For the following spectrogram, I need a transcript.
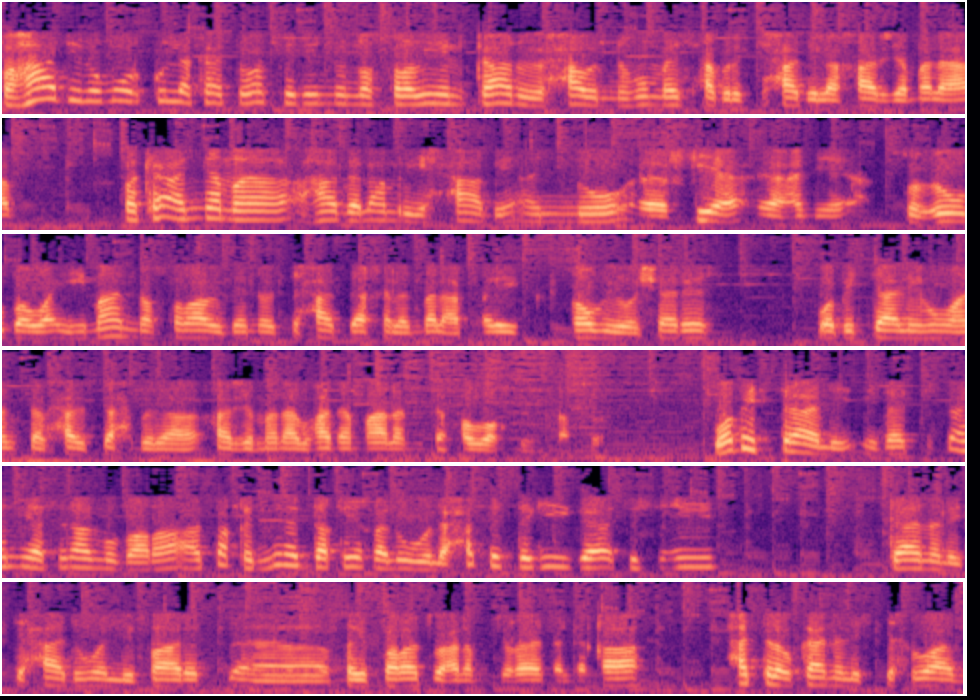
فهذه الأمور كلها كانت تؤكد إنه النصراويين كانوا يحاولوا ان هم يسحبوا الاتحاد إلى خارج الملعب فكأنما هذا الأمر يحا بانه في يعني صعوبة وإيمان نصراوي بأنه الاتحاد داخل الملعب فريق قوي وشرس وبالتالي هو أنسب حل سحب إلى خارج الملعب وهذا ما لم يتفوق فيه النصر. وبالتالي إذا تسالني اثناء المباراه أعتقد من الدقيقة الأولى حتى الدقيقة 90 كان الاتحاد هو اللي فارض آه، سيطرته على مجريات اللقاء حتى لو كان الاستحواذ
